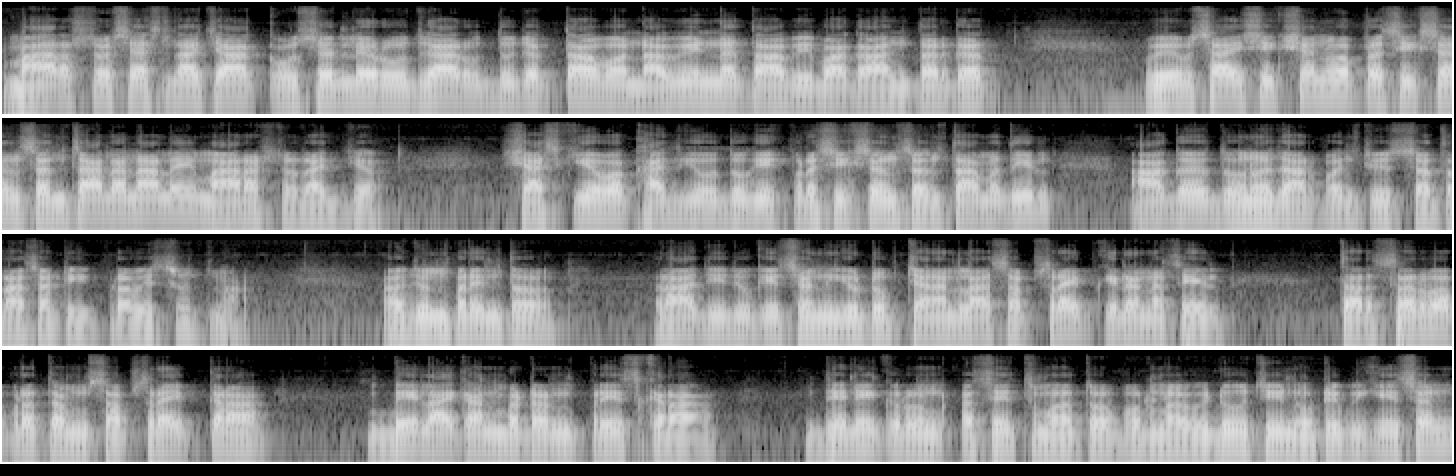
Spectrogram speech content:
महाराष्ट्र शासनाच्या कौशल्य रोजगार उद्योजकता व नाविन्यता विभागाअंतर्गत व्यवसाय शिक्षण व प्रशिक्षण संचालनालय महाराष्ट्र राज्य शासकीय व खाजगी औद्योगिक प्रशिक्षण संस्थांमधील ऑगस्ट दोन हजार पंचवीस सतरासाठी प्रवेश सूचना. अजूनपर्यंत राज एज्युकेशन यूट्यूब चॅनलला सबस्क्राईब केलं नसेल तर सर्वप्रथम सबस्क्राईब करा बेल आयकॉन बटन प्रेस करा जेणेकरून असेच महत्त्वपूर्ण व्हिडिओची नोटिफिकेशन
